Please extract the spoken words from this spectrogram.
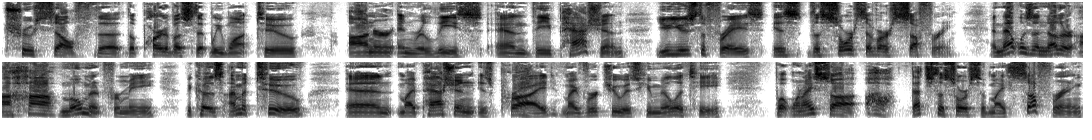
true self, the the part of us that we want to honor and release, and the passion. You use the phrase is the source of our suffering, and that was another aha moment for me because I'm a two, and my passion is pride, my virtue is humility, but when I saw, oh, that's the source of my suffering,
